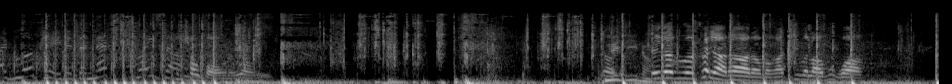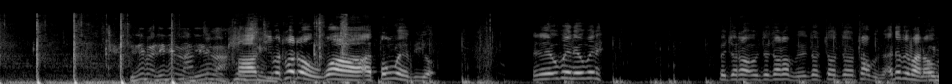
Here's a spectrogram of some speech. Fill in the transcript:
I've located the next play 6 zone. ပေါင်လည်းရောက်ကြီး နေကြီးနော် အေးဒါဘူး ထက်ရထားတော့မငါကြည့်မလောက်ဘူးကွာဒီမှာဒီမှာဒီ Marked a မှာအာကြည့်မ location. ထွက်တော့ဘူးကွာအပုံးဝယ်ပြီးတော့နေနေဥပနေဥပနေပဲကျွန်တော်ကျွန်တော်ကျွန်တော်ကျွန်တော်ထောက်ပြီအဲ့ဒါပြင်မှာနော်ဥပ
